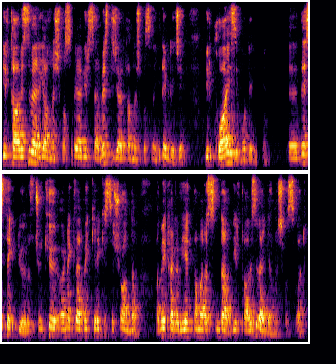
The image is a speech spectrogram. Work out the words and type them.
bir tavizli vergi anlaşması veya bir serbest ticaret anlaşmasına gidebilecek bir Kuaizi modelini e, destekliyoruz. Çünkü örnek vermek gerekirse şu anda Amerika ile Vietnam arasında bir tavizli vergi anlaşması var.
